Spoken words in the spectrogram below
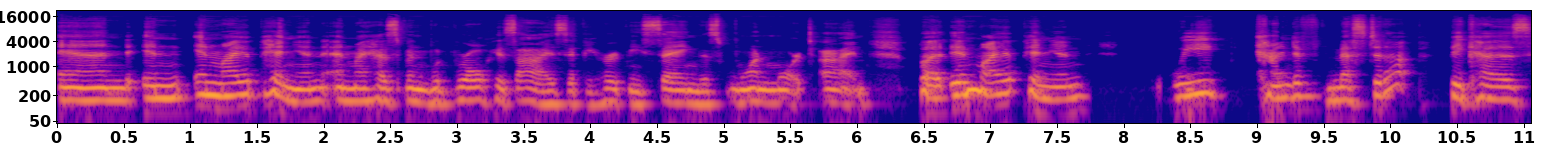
and in in my opinion, and my husband would roll his eyes if he heard me saying this one more time, but in my opinion, we kind of messed it up because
